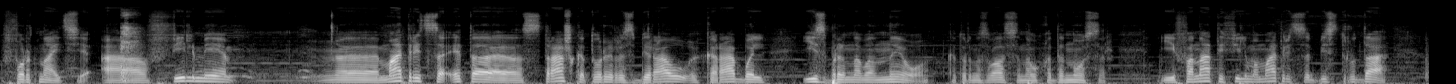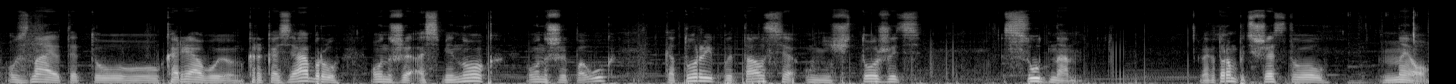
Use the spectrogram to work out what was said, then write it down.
в Фортнайте, а в фильме э, Матрица это страж, который разбирал корабль избранного Нео, который назывался Науходоносор. И фанаты фильма Матрица без труда узнают эту корявую крокозябру, он же осьминог, он же Паук, который пытался уничтожить судно, на котором путешествовал Нео,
